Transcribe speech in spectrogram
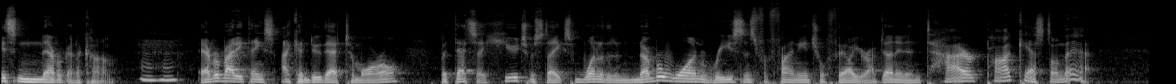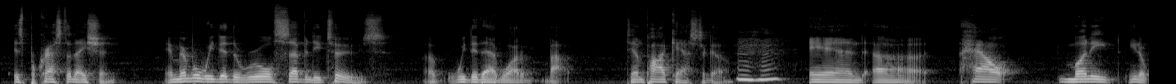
it's never going to come. Mm-hmm. Everybody thinks I can do that tomorrow, but that's a huge mistake. It's one of the number one reasons for financial failure. I've done an entire podcast on that. Is procrastination. And remember, we did the Rule 72s. Uh, we did that, what, about 10 podcasts ago. Mm-hmm. And uh, how money, you know,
